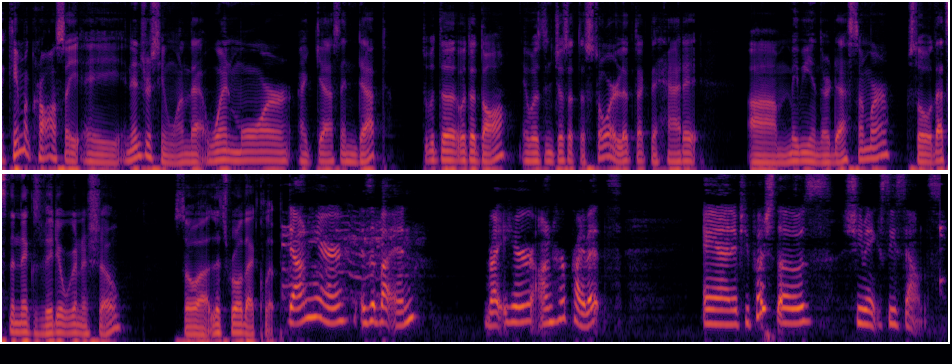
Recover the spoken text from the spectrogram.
I came across a, a an interesting one that went more, I guess, in depth with the with the doll. It wasn't just at the store. It looked like they had it um, maybe in their desk somewhere. So that's the next video we're gonna show. So uh, let's roll that clip. Down here is a button right here on her privates. And if you push those, she makes these sounds.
